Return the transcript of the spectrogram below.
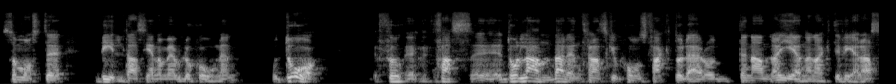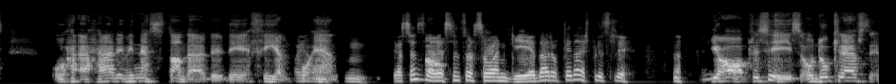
som måste bildas genom evolutionen. Och då fast, eh, då landar en transkriptionsfaktor där och den andra genen aktiveras. Och här är vi nästan där, det, det är fel på en. Mm. Jag syns ja. det, jag såg en G där uppe där plötsligt. ja, precis. Och då krävs det,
